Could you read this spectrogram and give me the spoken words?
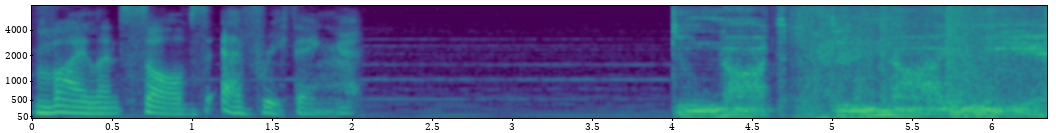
Violence solves everything. Do not deny me.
